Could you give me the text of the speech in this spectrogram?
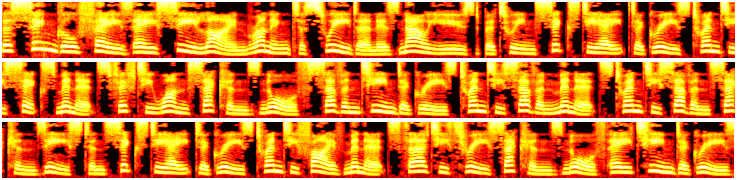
The single-phase AC line running to Sweden is now used between 68 degrees 26 minutes 51 seconds north 17 degrees 27 minutes 27 seconds east and 68 degrees 25 minutes 33 seconds north 18 degrees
